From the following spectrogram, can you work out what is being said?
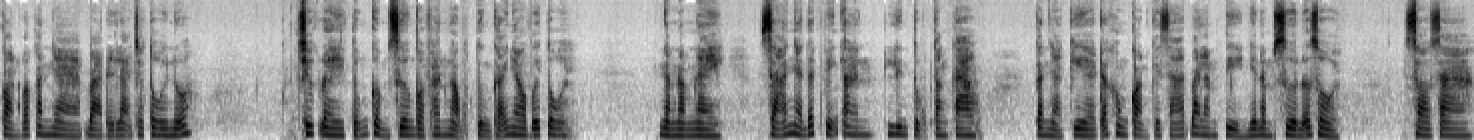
Còn có căn nhà bà để lại cho tôi nữa. Trước đây, Tống Cẩm Sương và Phan Ngọc từng cãi nhau với tôi. Năm năm này, giá nhà đất Vĩnh An liên tục tăng cao. Căn nhà kia đã không còn cái giá 35 tỷ như năm xưa nữa rồi. So ra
